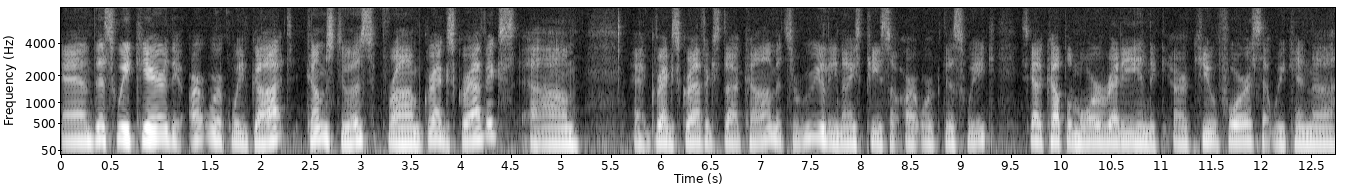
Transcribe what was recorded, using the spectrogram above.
And this week here, the artwork we've got comes to us from Greg's Graphics um, at gregsgraphics.com. It's a really nice piece of artwork this week. He's got a couple more ready in the, our queue for us that we can uh,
